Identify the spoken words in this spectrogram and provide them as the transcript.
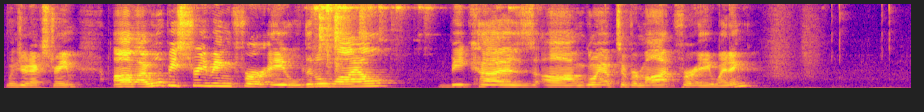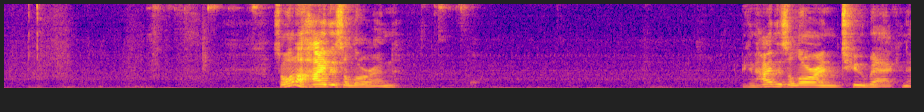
When's your next stream? Um, I won't be streaming for a little while because uh, I'm going up to Vermont for a wedding. So I want to hide this Aluren. I can hide this Aluren 2 back now.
